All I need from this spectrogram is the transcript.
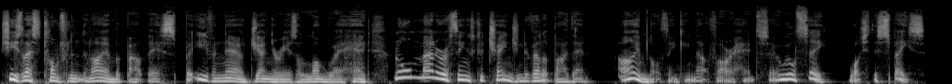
She's less confident than I am about this, but even now, January is a long way ahead, and all manner of things could change and develop by then. I'm not thinking that far ahead, so we'll see. Watch this space.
